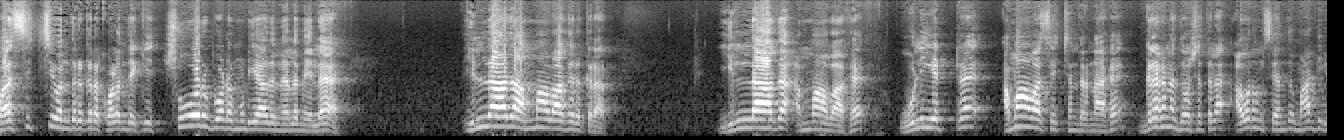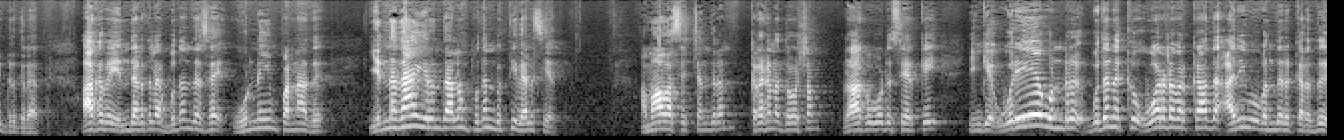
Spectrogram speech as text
பசிச்சு வந்திருக்கிற குழந்தைக்கு சோறு போட முடியாத நிலைமையில் இல்லாத அம்மாவாக இருக்கிறார். இல்லாத அம்மாவாக ஒளியற்ற அமாவாசை சந்திரனாக கிரகண தோஷத்தில் அவரும் சேர்ந்து மாட்டிக்கிட்டு இருக்கிறார். ஆகவே இந்த இடத்துல புதன் தசை ஒன்றையும் பண்ணாது. என்னதான் இருந்தாலும் புதன் பக்தி வேலை செய்யாது. அமாவாசை சந்திரன் கிரகண தோஷம் ராகுவோடு சேர்க்கை இங்கே ஒரே ஒன்று புதனுக்கு ஓரளவிற்காத அறிவு வந்திருக்கிறது.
